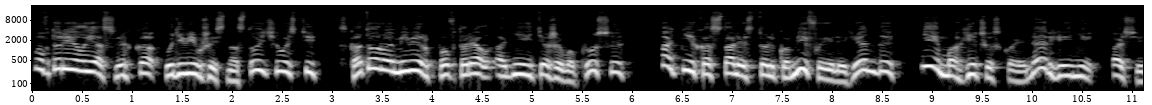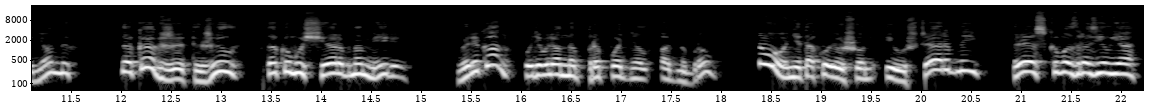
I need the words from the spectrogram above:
повторил я, слегка удивившись настойчивости, с которой Мимир повторял одни и те же вопросы, от них остались только мифы и легенды, ни магической энергии, ни осененных. Да как же ты жил в таком ущербном мире? Великан удивленно приподнял одну бровь. Ну, не такой уж он и ущербный, резко возразил я.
